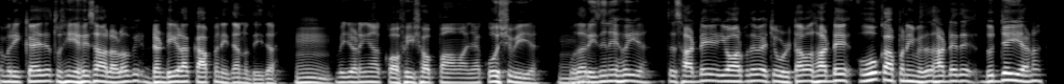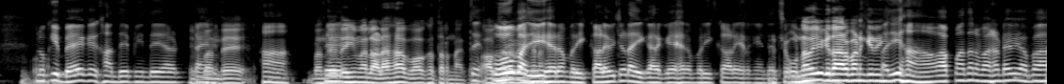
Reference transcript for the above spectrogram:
ਅਮਰੀਕਾ 'ਚ ਤੁਸੀਂ ਇਹ ਹਿਸਾਬ ਲਾ ਲਓ ਵੀ ਡੰਡੀ ਵਾਲਾ ਕੱਪ ਨਹੀਂ ਤੁਹਾਨੂੰ ਦੀਦਾ ਹੂੰ। ਵੀ ਜਿਹੜੀਆਂ ਕਾਫੀ ਸ਼ਾਪਾਂ ਵਾ ਜਾਂ ਕੁਝ ਵੀ ਆ ਹੂੰ। ਉਹਦਾ ਰੀਜ਼ਨ ਇਹੋ ਹੀ ਆ। ਤੇ ਸਾਡੇ ਯੂਰਪ ਦੇ ਵਿੱਚ ਉਲਟਾ ਵਾ ਸਾਡੇ ਉਹ ਕੱਪ ਨਹੀਂ ਮਿਲਦੇ ਸਾਡੇ ਤੇ ਦੂਜੇ ਹੀ ਆ ਨਾ ਲੋਕੀ ਬਹਿ ਕੇ ਖਾਂਦੇ ਪੀਂਦੇ ਆ ਬੰਦੇ ਹਾਂ ਬੰਦੇ ਤੇ- ਤੁਸੀਂ ਮੈਂ ਲਾੜਾ ਹੈ ਬਹੁਤ ਖਤਰਨਾਕ ਉਹ ਭਾਜੀ ਆ। ਫਿਰ ਅਮਰੀਕਾ ਵਾਲੇ ਵੀ ਚੜਾਈ ਕਰ ਗਏ ਫਿਰ ਅਮਰੀਕਾ ਵਾਲੇ ਫਿਰ ਕਹਿੰਦੇ ਅੱਛਾ ਉਹਨਾਂ ਦੇ ਵੀ ਗਦਾਰ ਬਣ ਗਏ ਭਾਜੀ ਹਾਂ ਆਪਾਂ ਤੁਹਾਨੂੰ ਵਖੰਡੇ ਵੀ ਆਪਾਂ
